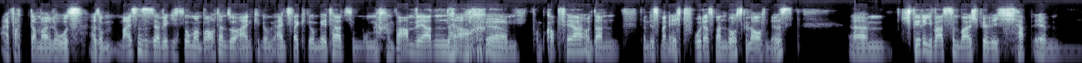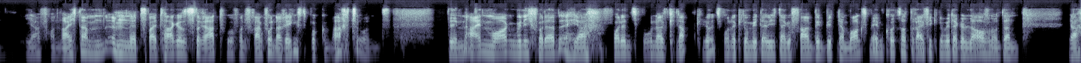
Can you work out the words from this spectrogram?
einfach da mal los. Also meistens ist es ja wirklich so, man braucht dann so ein, Kilo, ein zwei Kilometer zum um warm werden, auch ähm, vom Kopf her. Und dann, dann ist man echt froh, dass man losgelaufen ist. Ähm, schwierig war es zum Beispiel, ich habe im ja, von Leichtern eine Zwei-Tages-Radtour von Frankfurt nach Regensburg gemacht und den einen Morgen bin ich vor der, ja, vor den 200 knapp 200 Kilometer, die ich da gefahren bin, bin ich dann morgens eben kurz noch drei, vier Kilometer gelaufen und dann ja,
